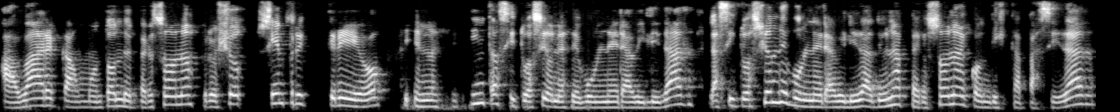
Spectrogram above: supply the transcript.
abarca un montón de personas, pero yo siempre creo en las distintas situaciones de vulnerabilidad, la situación de vulnerabilidad de una persona con discapacidad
